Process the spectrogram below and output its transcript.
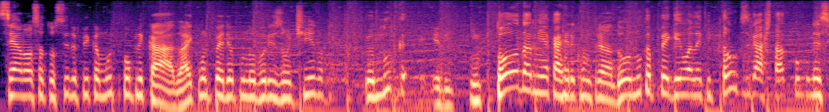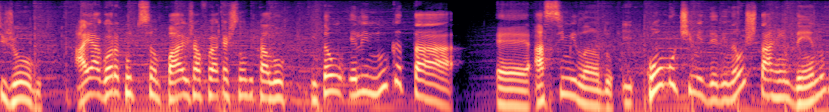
sem a nossa torcida fica muito complicado. Aí quando perdeu pro Novo Horizontino, eu nunca. Ele, em toda a minha carreira como treinador, eu nunca peguei um elenco tão desgastado como nesse jogo. Aí agora contra o Sampaio já foi a questão do calor. Então ele nunca tá é, assimilando e como o time dele não está rendendo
